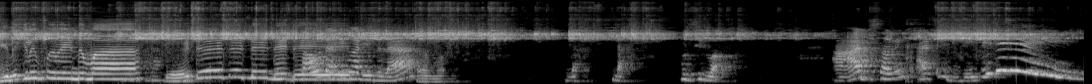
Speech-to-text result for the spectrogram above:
கிளுகிளுப்பு வேண்டுமா? டே, டே, டே, டே, டே, டே. சவுண்ட் அதிகமா இதுல ஆமா. பிடிச்சிட்டு வா ஆட்டு சாமி டேய்.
